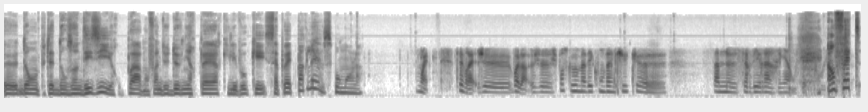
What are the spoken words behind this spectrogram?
euh, dans peut-être dans un désir ou pas, mais enfin de devenir père qu'il évoquait, ça peut être parlé à ce moment-là. Ouais, c'est vrai. Je voilà, je, je pense que vous m'avez convaincu que ça ne servirait à rien. En fait, en fait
